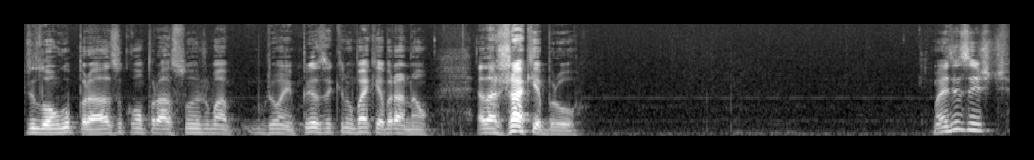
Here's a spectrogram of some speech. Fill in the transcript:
de longo prazo comprar ações de uma, de uma empresa que não vai quebrar, não. Ela já quebrou. Mas existe.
